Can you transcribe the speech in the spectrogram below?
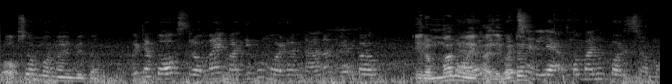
બોક્સ રમવાનો હોય બેટા. બેટા બોક્સ રમાયમાંથી કો મોઢા ના ના એ રમવાનું હોય ખાલી બેટા. લે મમ્માનું પર્સ રમો.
